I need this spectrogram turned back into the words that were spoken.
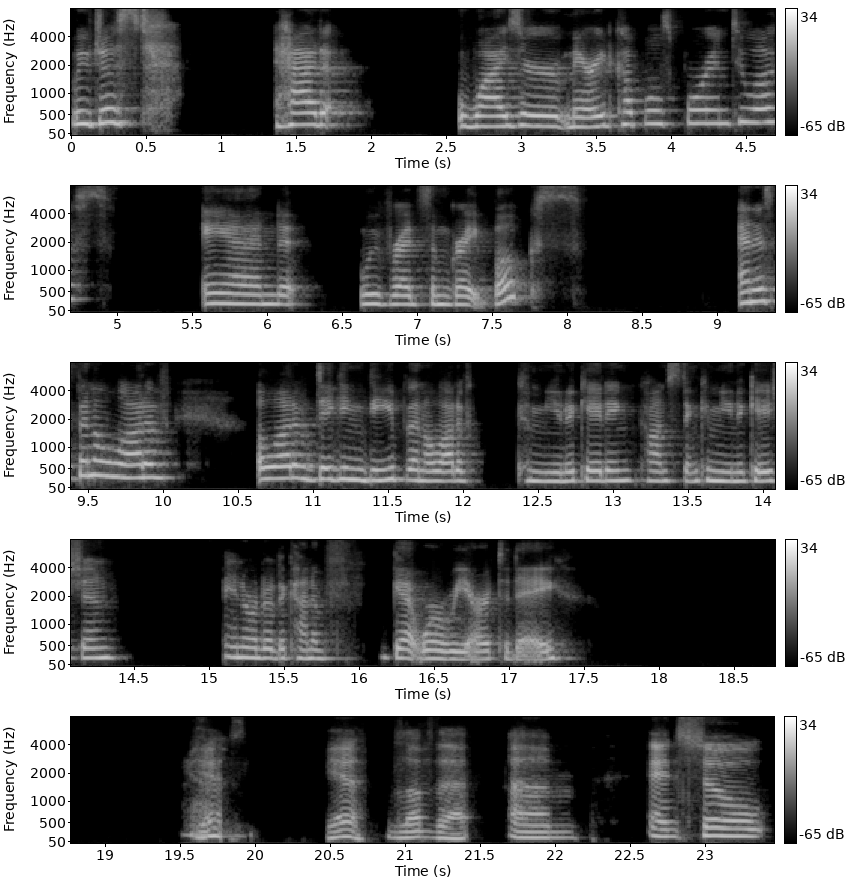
we've just had wiser married couples pour into us. And we've read some great books. And it's been a lot of a lot of digging deep and a lot of communicating constant communication in order to kind of get where we are today. Yeah. Yeah. Love that. Um and so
